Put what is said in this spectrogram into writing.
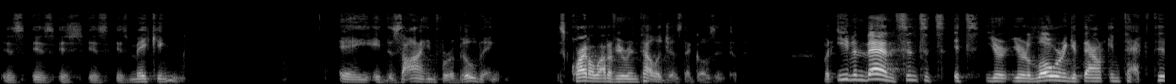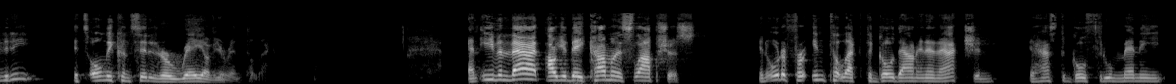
is is is is, is making a, a design for a building, there's quite a lot of your intelligence that goes into it. But even then, since it's it's you're you're lowering it down into activity, it's only considered a ray of your intellect. And even that, al yadei kama slapshus, in order for intellect to go down in an action, it has to go through many,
